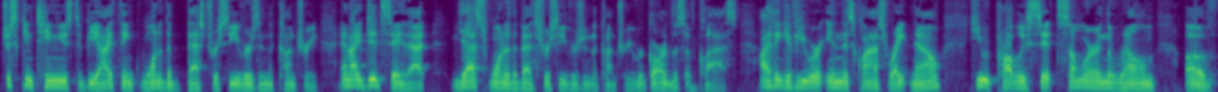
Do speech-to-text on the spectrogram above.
just continues to be, I think, one of the best receivers in the country. And I did say that yes, one of the best receivers in the country, regardless of class. I think if he were in this class right now, he would probably sit somewhere in the realm of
